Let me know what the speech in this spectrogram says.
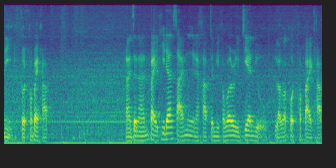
นี่กดเข้าไปครับ หลังจากนั้นไปที่ด้านซ้ายมือนะครับ จะมีคำว่า region อยู่ เราก็กดเข้าไปครับ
